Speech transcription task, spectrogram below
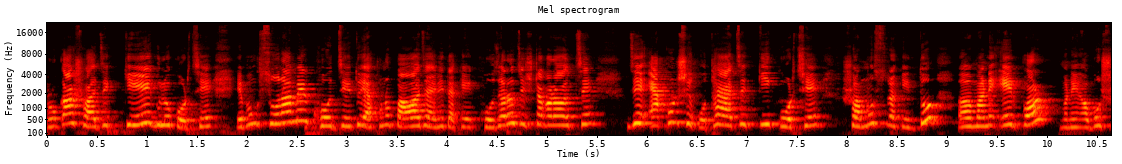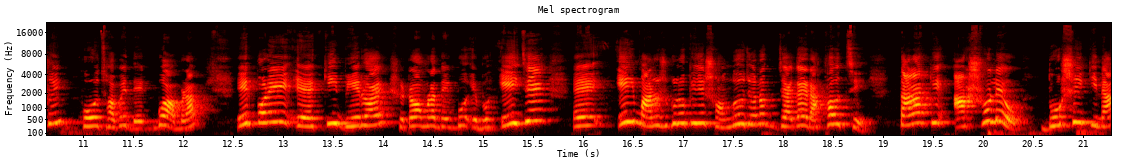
প্রকাশ হয় যে কে এগুলো করছে। এবং সোনামের খোঁজ যেহেতু এখনও পাওয়া যায়নি, তাকে খোঁজারও চেষ্টা করা হচ্ছে যে এখন সে কোথায় আছে, কি করছে সমস্তটা কিন্তু মানে এরপর মানে অবশ্যই খোঁজ হবে, দেখব আমরা। এরপরে কি বের হয় সেটাও আমরা দেখব এবং এই যে এই মানুষগুলোকে যে সন্দেহজনক জায়গায় রাখা হচ্ছে তারা কি আসলেও দোষী কিনা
